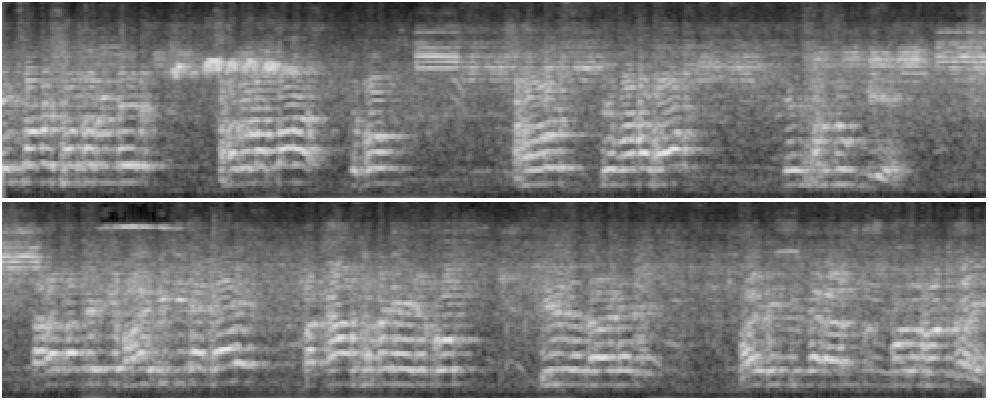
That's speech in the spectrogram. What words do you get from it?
এই জনসাধারণের সরলতা এবং সহজ যে মনোভাব এর সুযোগ নিয়ে। তারা তাদেরকে ভয়ভীতি দেখায় বা এরকম বিভিন্ন ধরনের ভয়ভীতি তারা প্রলোভন করে।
